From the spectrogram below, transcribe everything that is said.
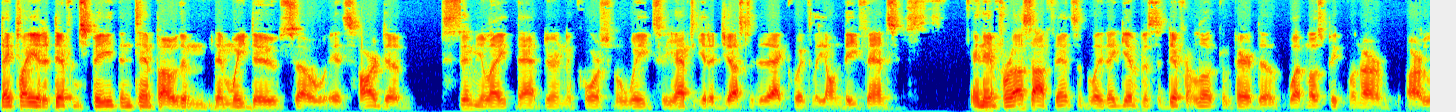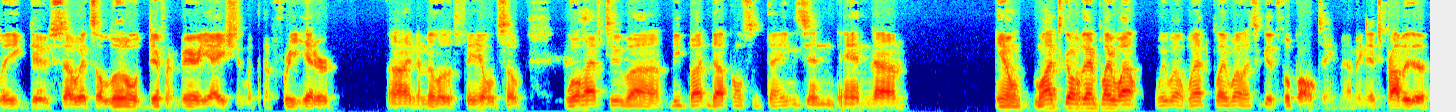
they play at a different speed than tempo than than we do. So it's hard to simulate that during the course of a week. So you have to get adjusted to that quickly on defense. And then for us offensively, they give us a different look compared to what most people in our, our league do. So it's a little different variation with a free hitter uh, in the middle of the field. So we'll have to uh, be buttoned up on some things and and um, you know we'll have to go over there and play well. We will. We'll have to play well. It's a good football team. I mean, it's probably the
